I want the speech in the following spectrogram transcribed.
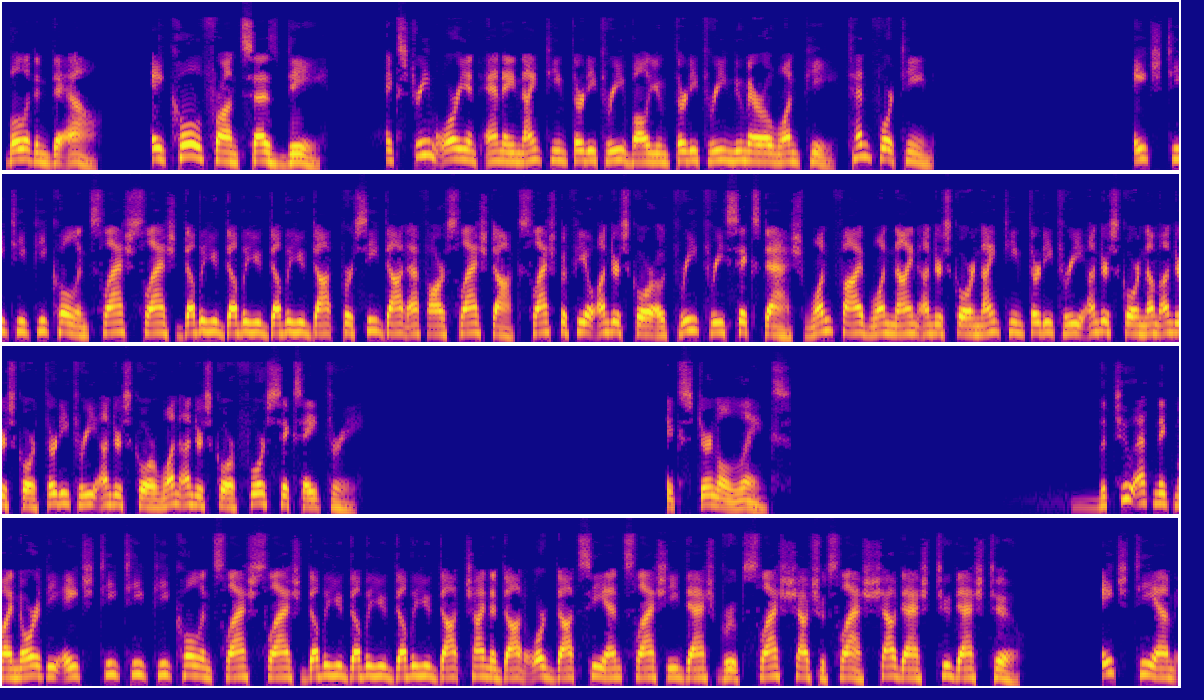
Bulletin de L. École Française d. Extreme Orient Année 1933 Volume 33 Numero 1 p. 1014 http colon slash slash www.persee.fr slash doc slash befeo underscore 0336 dash 1519 underscore 1933 underscore num underscore 33 underscore 1 underscore 4683 External links. The two ethnic minority http colon slash slash www.china.org.cn slash e dash groups slash shaoshu slash xiao dash 2 dash 2 htm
